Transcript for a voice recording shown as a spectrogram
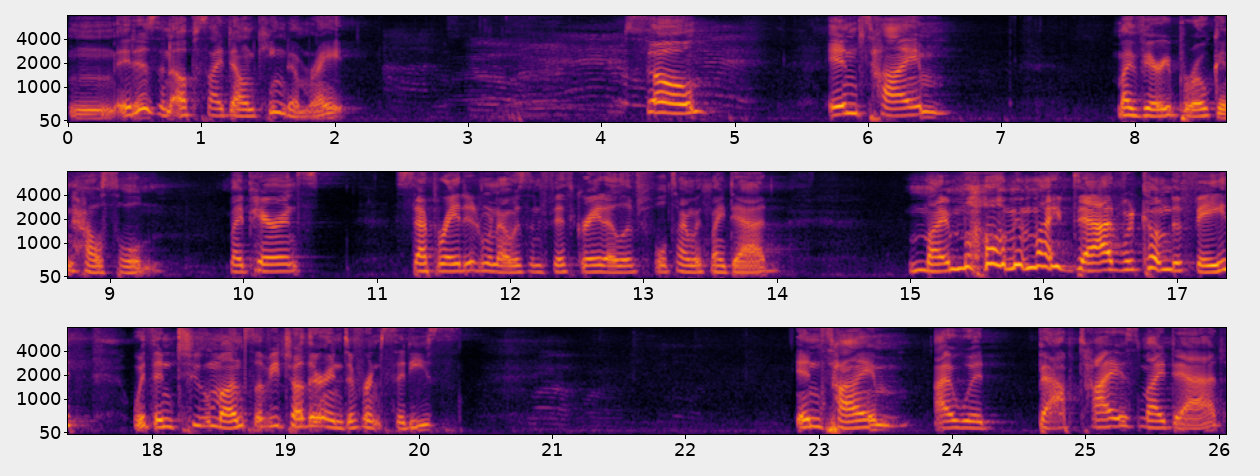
mm, it is an upside down kingdom, right? So, in time, my very broken household, my parents separated when I was in fifth grade. I lived full time with my dad. My mom and my dad would come to faith within two months of each other in different cities. In time, I would baptize my dad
